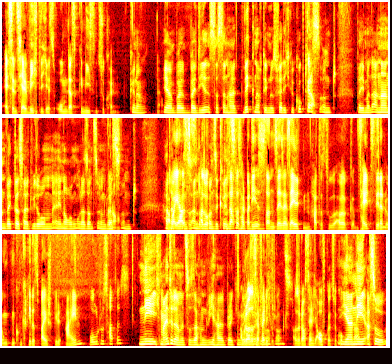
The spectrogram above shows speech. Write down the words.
essentiell wichtig ist, um das genießen zu können. Genau. Ja, ja bei, bei dir ist das dann halt weg, nachdem du es fertig geguckt genau. hast und bei jemand anderen weckt das halt wiederum Erinnerungen oder sonst irgendwas genau. und hat aber halt ja, ganz ist, andere also, Konsequenzen. Du sagtest halt, bei dir ist es dann sehr, sehr selten. Hattest du, aber fällt es dir dann irgendein konkretes Beispiel ein, wo du es hattest? Nee, ich meinte damit so Sachen wie halt Breaking Bad. Aber du hast es ja fertig geguckt. Also du hast ja nicht aufgehört zu gucken. Ja, oder? nee, ach so,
